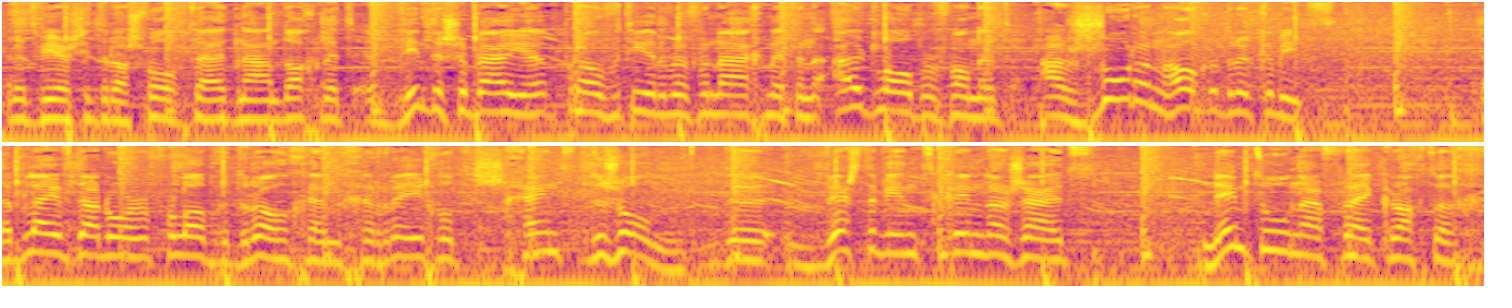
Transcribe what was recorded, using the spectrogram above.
En het weer ziet er als volgt uit. Na een dag met winterse buien profiteren we vandaag met een uitloper van het Azoren hoge drukgebied. Het blijft daardoor voorlopig droog en geregeld schijnt de zon. De westenwind klimt naar zuid, neemt toe naar vrij krachtig,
